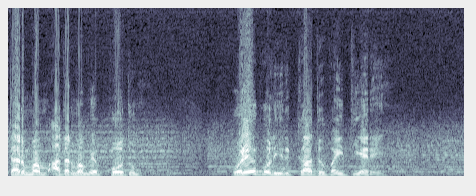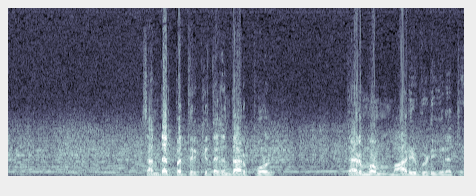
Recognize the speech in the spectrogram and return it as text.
தர்மம் அதர்மம் எப்போதும் ஒரே போல் இருக்காது வைத்தியரே. சந்தர்ப்பத்திற்கு தகுந்தாற் போல் தர்மம் மாறிவிடுகிறது.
